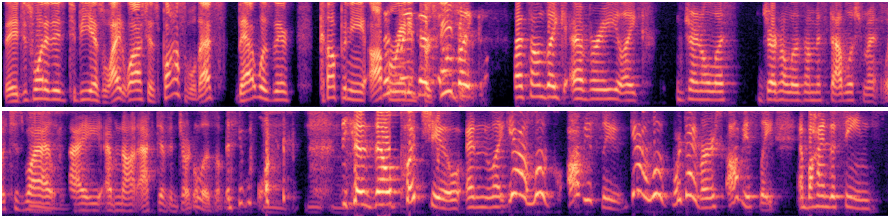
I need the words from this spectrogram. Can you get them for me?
They just wanted it to be as whitewashed as possible. That's that was their company operating that sounds procedure. like that sounds like every like journalist journalism establishment which is why Mm. I, I am not active in journalism anymore Mm, mm, mm. because they'll put you and like yeah look obviously yeah look we're diverse obviously and behind the scenes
